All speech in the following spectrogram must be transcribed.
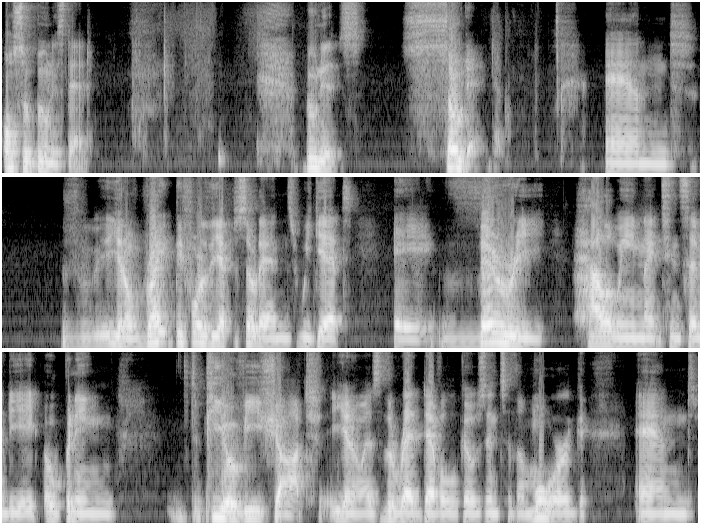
Also, Boone is dead. Boone is so dead. And, you know, right before the episode ends, we get a very Halloween 1978 opening POV shot, you know, as the Red Devil goes into the morgue. And,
